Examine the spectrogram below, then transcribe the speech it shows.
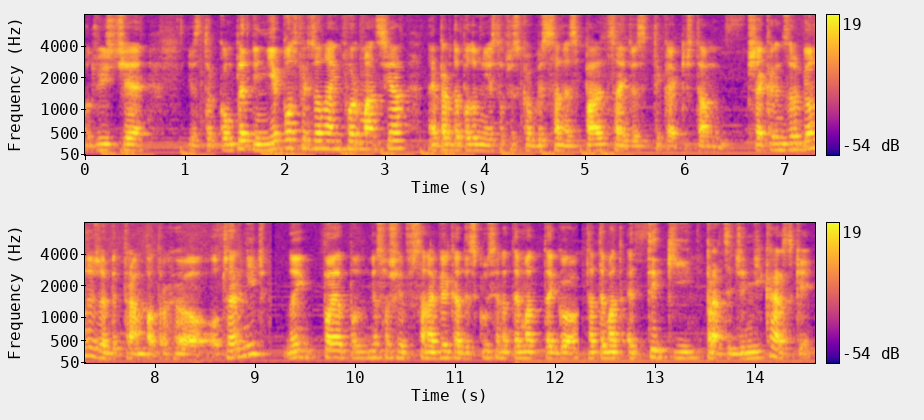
Oczywiście jest to kompletnie niepotwierdzona informacja. Najprawdopodobniej jest to wszystko wyssane z palca i to jest tylko jakiś tam przekręt zrobiony, żeby Trumpa trochę oczernić. No i po- podniosła się w Stanach wielka dyskusja na temat tego, na temat etyki pracy dziennikarskiej.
